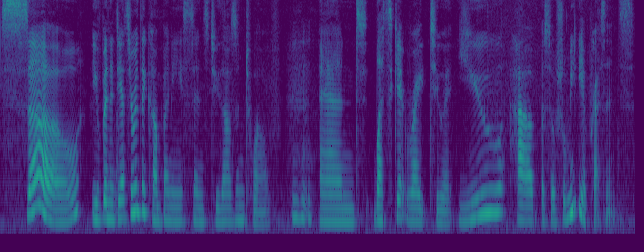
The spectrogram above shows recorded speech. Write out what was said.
So, you've been a dancer with the company since 2012. Mm-hmm. And let's get right to it. You have a social media presence.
